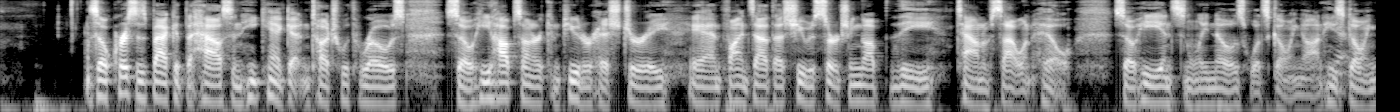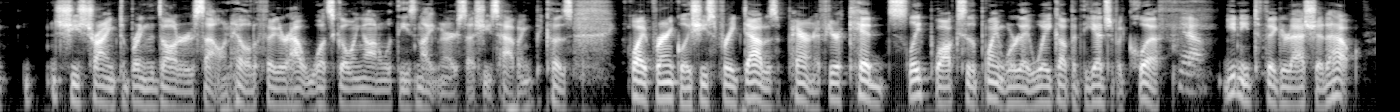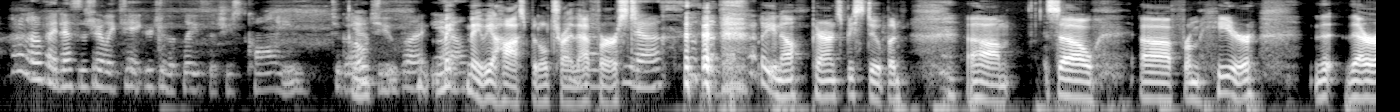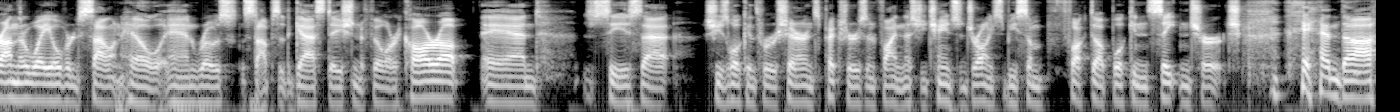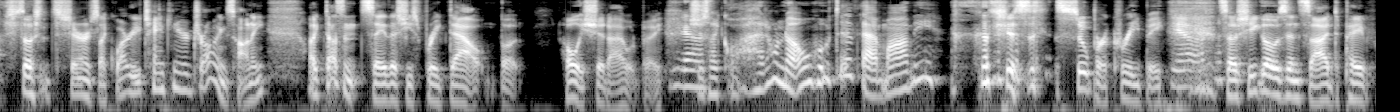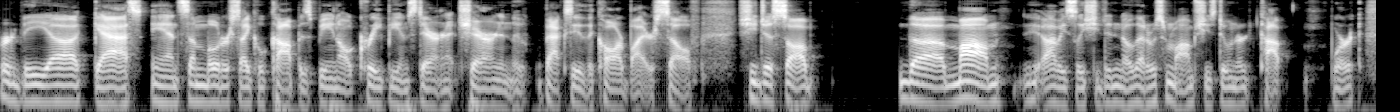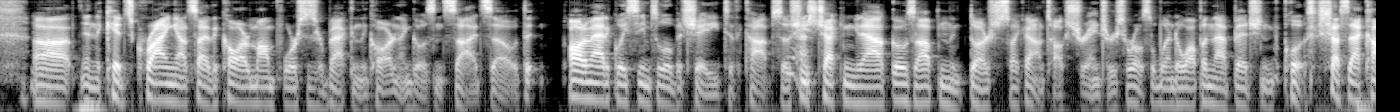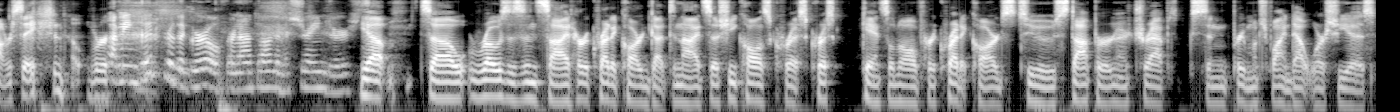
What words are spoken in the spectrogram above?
So Chris is back at the house and he can't get in touch with Rose. So he hops on her computer history and finds out that she was searching up the town of Silent Hill. So he instantly knows what's going on. He's Yeah. going she's trying to bring the daughter to Silent Hill to figure out what's going on with these nightmares that she's having because quite frankly, she's freaked out as a parent. If your kid sleepwalks to the point where they wake up at the edge of a cliff, Yeah. you need to figure that shit out. I don't know if I'd necessarily take her to the place that she's calling to go Yeah. to, but you know. maybe a hospital, try that Yeah, first. Yeah. but you know, parents be stupid. Um, so uh, from here, th- they're on their way over to Silent Hill, and Rose stops at the gas station to fill her car up and sees that she's looking through Sharon's pictures and finding that she changed the drawings to be some fucked up looking Satan church. and uh, so Sharon's like, "Why are you changing your drawings, honey?" Like, doesn't say that she's freaked out, but. Holy shit, I would be. Yeah. She's like, oh, I don't know who did that, mommy. it's just super creepy. yeah. So she goes inside to pay for the uh, gas, and some motorcycle cop is being all creepy and staring at Sharon in the backseat of the car by herself. She just saw the mom. Obviously, she didn't know that it was her mom. She's doing her cop work. Uh, and the kid's crying outside the car. Mom forces her back in the car and then goes inside. So th- automatically seems a little bit shady to the cops. So Yeah. she's checking it out, goes up, and the daughter's just like, I don't talk strangers. Rolls the window up on that bitch and close, shuts that conversation over. I mean, good for the girl for not talking to strangers. Yep. So Rose is inside. Her credit card got denied. So she calls Chris. Chris canceled all of her credit cards to stop her in her tracks and pretty much find out where she is.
